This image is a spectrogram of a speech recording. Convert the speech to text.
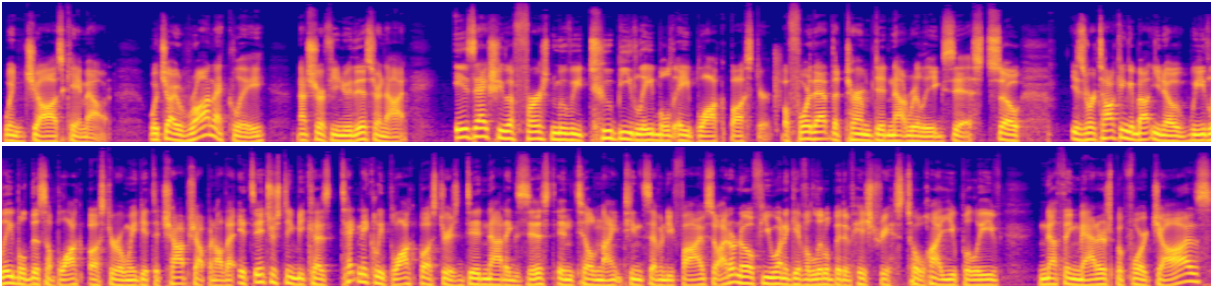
when Jaws came out, which ironically, not sure if you knew this or not, is actually the first movie to be labeled a blockbuster. Before that, the term did not really exist. So, as we're talking about, you know, we labeled this a blockbuster when we get to Chop Shop and all that. It's interesting because technically blockbusters did not exist until 1975. So, I don't know if you want to give a little bit of history as to why you believe nothing matters before Jaws.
